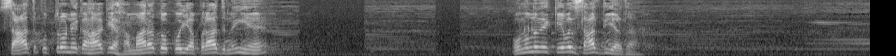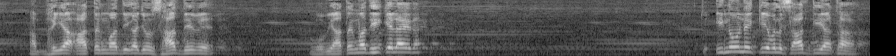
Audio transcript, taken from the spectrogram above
सात पुत्रों ने कहा कि हमारा तो कोई अपराध नहीं है उन्होंने केवल साथ दिया था। अब भैया आतंकवादी का जो साथ देवे, वो भी आतंकवादी ही कहलाएगा। तो इन्होंने केवल साथ दिया था।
